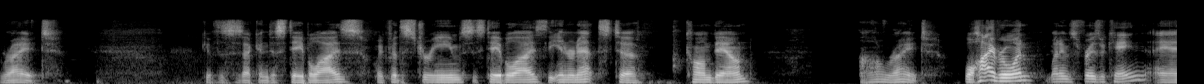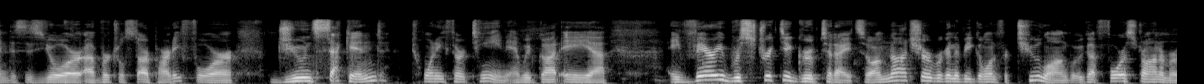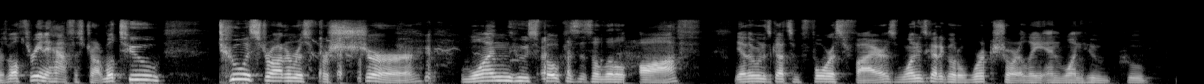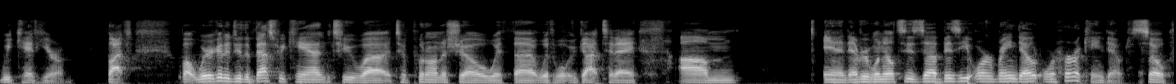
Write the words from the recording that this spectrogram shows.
Right. Give this a second to stabilize. Wait for the streams to stabilize, the internets to calm down. All right. Well, hi everyone. My name is Fraser Cain, and this is your uh, virtual star party for June second, 2013. And we've got a uh, a very restricted group tonight, so I'm not sure we're going to be going for too long. But we've got four astronomers. Well, three and a half astronomers. Well, two two astronomers for sure. One whose focus is a little off. The other one who's got some forest fires. One who's got to go to work shortly, and one who who we can't hear him. But but we're going to do the best we can to uh, to put on a show with uh, with what we've got today. Um, and everyone else is uh, busy or rained out or hurricaned out. So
